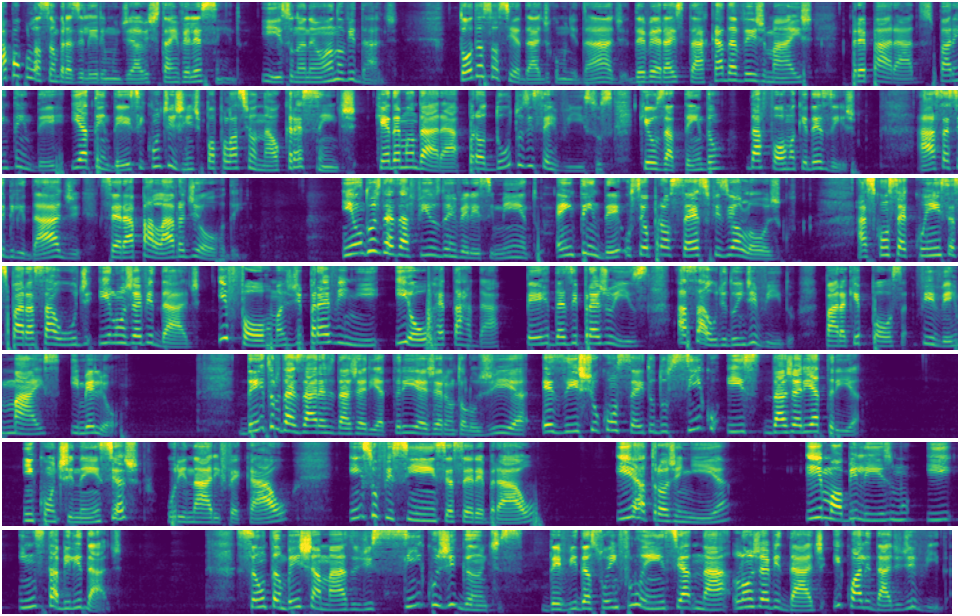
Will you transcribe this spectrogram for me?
A população brasileira e mundial está envelhecendo, e isso não é nenhuma novidade. Toda a sociedade e comunidade deverá estar cada vez mais preparados para entender e atender esse contingente populacional crescente, que demandará produtos e serviços que os atendam da forma que desejam. A acessibilidade será a palavra de ordem. E um dos desafios do envelhecimento é entender o seu processo fisiológico, as consequências para a saúde e longevidade e formas de prevenir e ou retardar perdas e prejuízos à saúde do indivíduo, para que possa viver mais e melhor. Dentro das áreas da geriatria e gerontologia, existe o conceito dos cinco Is da geriatria: incontinências, urinária e fecal, insuficiência cerebral, iatrogenia, imobilismo e instabilidade. São também chamados de cinco gigantes, devido à sua influência na longevidade e qualidade de vida.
